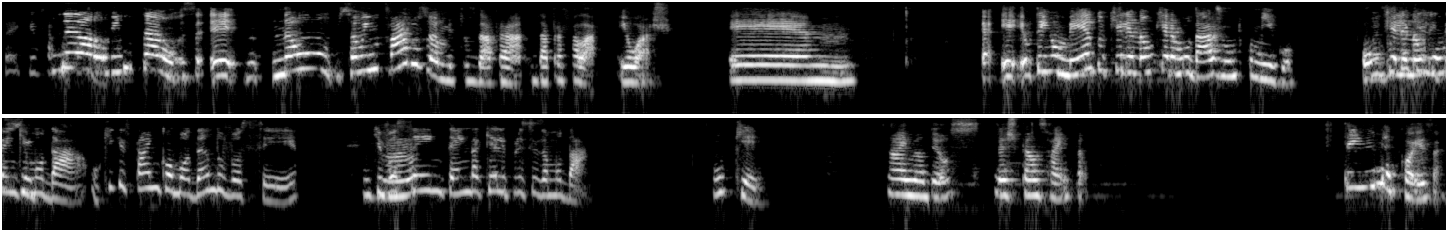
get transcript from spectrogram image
ter que fazer. Não, então, não, são em vários âmbitos dá para dá pra falar, eu acho. É, é, eu tenho medo que ele não queira mudar junto comigo. Ou Mas que ele não que ele tem que mudar? O que, que está incomodando você que uhum. você entenda que ele precisa mudar? O quê? Ai, meu Deus. Deixa eu pensar então. Tem uma coisa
